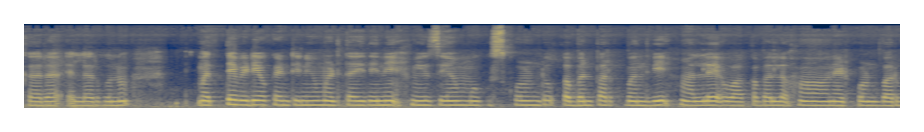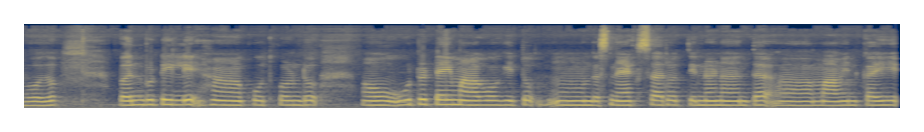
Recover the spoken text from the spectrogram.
ನಮಸ್ಕಾರ ಎಲ್ಲರಿಗೂ ಮತ್ತೆ ವಿಡಿಯೋ ಕಂಟಿನ್ಯೂ ಮಾಡ್ತಾ ಇದ್ದೀನಿ. ಮ್ಯೂಸಿಯಂ ಮುಗಿಸ್ಕೊಂಡು ಕಬ್ಬನ್ ಪಾರ್ಕ್ ಬಂದ್ವಿ. ಅಲ್ಲೇ ವಾಕಬಲ್ ನಡ್ಕೊಂಡು ಬರ್ಬೋದು. ಬಂದ್ಬಿಟ್ಟು ಇಲ್ಲಿ ಕೂತ್ಕೊಂಡು ಊಟದ ಟೈಮ್ ಆಗೋಗಿತ್ತು. ಒಂದು ಸ್ನ್ಯಾಕ್ಸ್ ಸಾರು ತಿನ್ನೋಣ ಅಂತ ಮಾವಿನಕಾಯಿ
